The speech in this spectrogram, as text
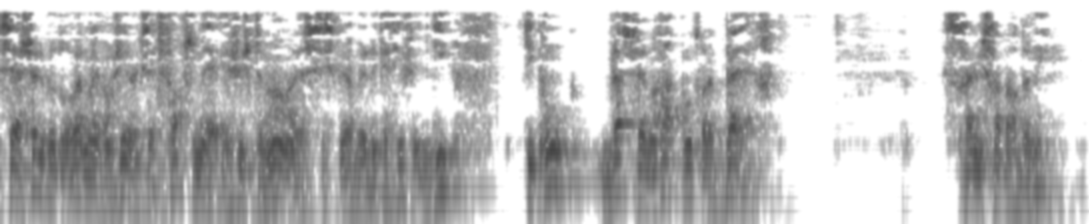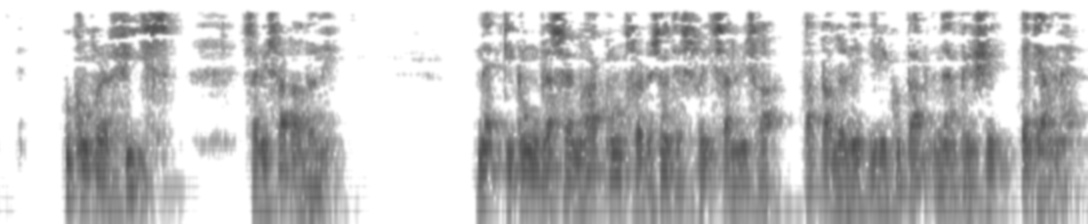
C'est la seule que trouverez dans l'évangile avec cette force, mais justement, euh, c'est ce que le négatif dit, quiconque blasphémera contre le Père, ça lui sera pardonné. Ou contre le Fils, ça lui sera pardonné. Mais quiconque blasphémera contre le Saint-Esprit, ça ne lui sera pas pardonné, il est coupable d'un péché éternel.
